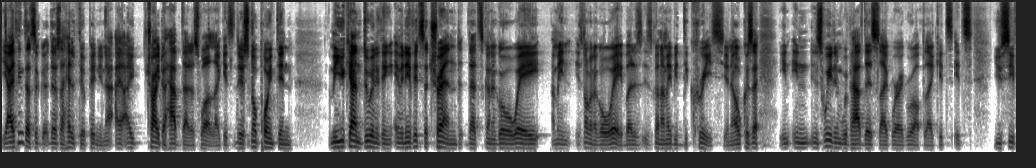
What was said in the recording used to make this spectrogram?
Yeah, I think that's a good, there's a healthy opinion. I, I try to have that as well. Like it's there's no point in I mean, you can't do anything. Even if it's a trend that's going to go away, I mean, it's not going to go away, but it's, it's going to maybe decrease, you know? Because uh, in, in, in Sweden, we've had this, like where I grew up, like it's, it's, you see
